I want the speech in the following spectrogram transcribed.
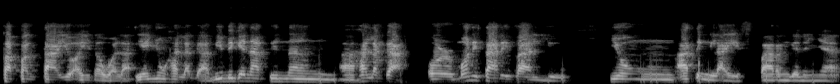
kapag tayo ay nawala. Yan yung halaga. Bibigyan natin ng uh, halaga or monetary value yung ating life. Parang ganun yan.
